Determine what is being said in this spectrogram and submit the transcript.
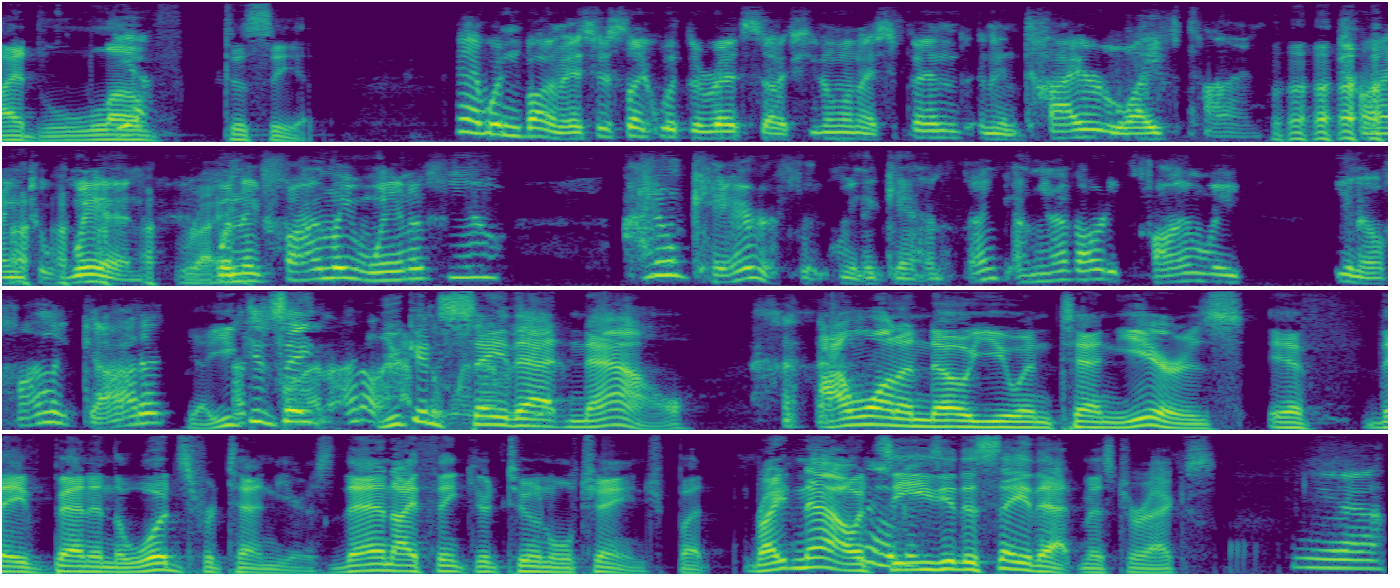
i'd love to see it Yeah, it wouldn't bother me. It's just like with the Red Sox. You know, when I spend an entire lifetime trying to win, Right. when they finally win a few, I don't care if they win again. I mean, I've already finally, you know, finally got it. Yeah, you That's can say fine. Don't you can say that now. I want to know you in 10 years if they've been in the woods for 10 years. Then I think your tune will change. But right now it's No, easy to say that, Mr. X. Yeah,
